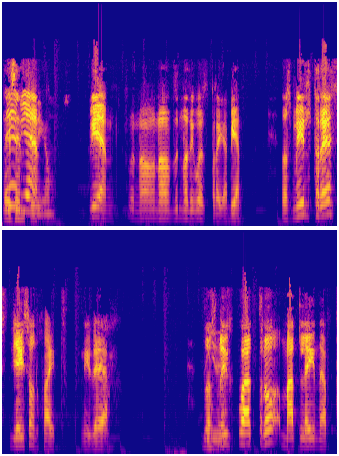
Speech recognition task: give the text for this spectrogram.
decente, bien. digamos. Bien, no, no, no digo estrella, bien. 2003, Jason White, ni idea. Ni idea. 2004, Matt Leinart.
